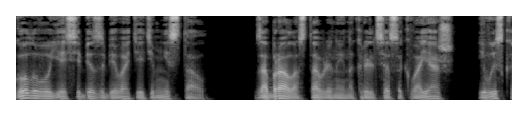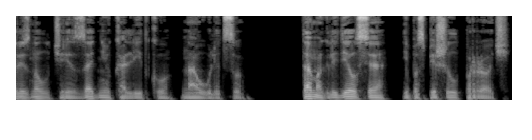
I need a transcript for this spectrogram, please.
Голову я себе забивать этим не стал. Забрал оставленный на крыльце саквояж и выскользнул через заднюю калитку на улицу. Там огляделся и поспешил прочь,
